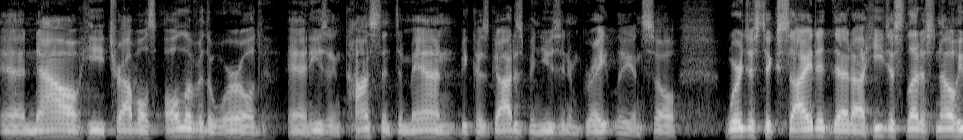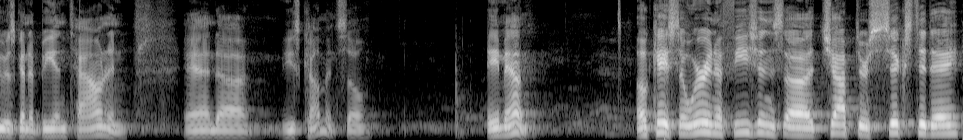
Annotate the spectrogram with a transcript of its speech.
And now he travels all over the world and he's in constant demand because God has been using him greatly. And so we're just excited that uh, he just let us know he was going to be in town and, and uh, he's coming. So, amen. Okay, so we're in Ephesians uh, chapter 6 today.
